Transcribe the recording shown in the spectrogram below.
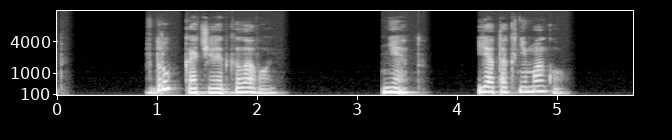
вдруг качает головой. Нет, я так не могу.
